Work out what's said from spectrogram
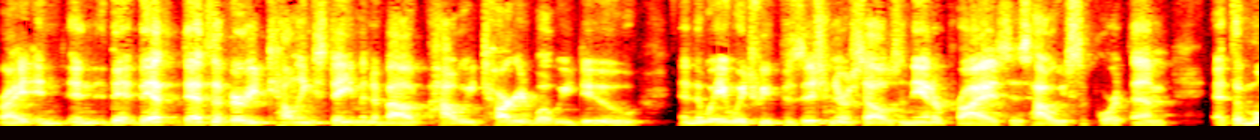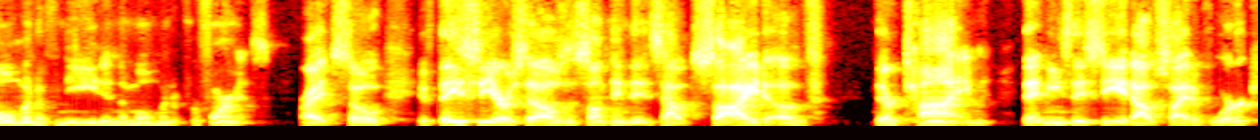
right? And and that, that that's a very telling statement about how we target what we do and the way in which we position ourselves in the enterprise is how we support them at the moment of need and the moment of performance, right? So if they see ourselves as something that's outside of their time, that means they see it outside of work.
